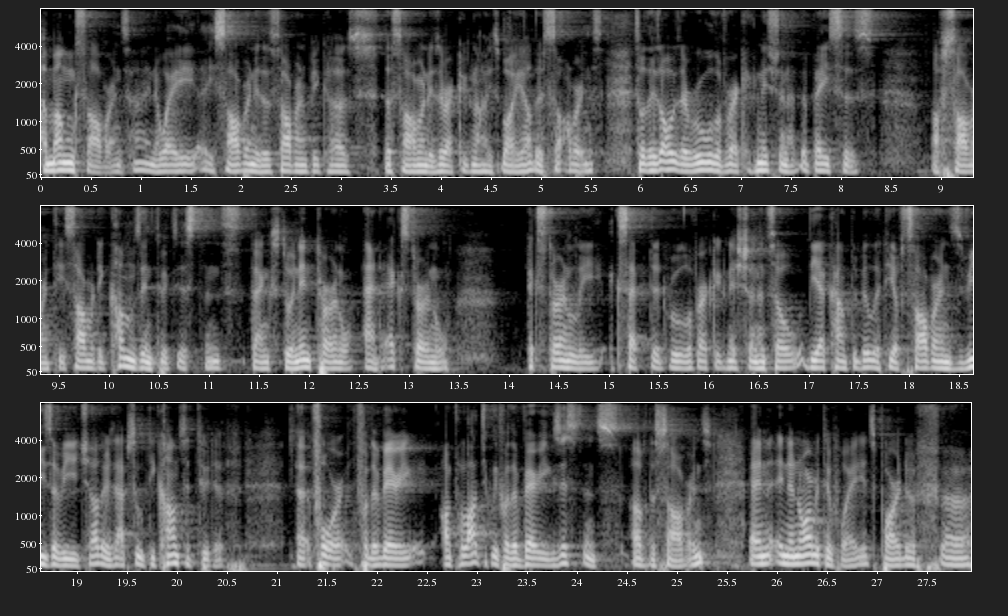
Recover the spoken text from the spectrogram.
among sovereigns. In a way, a sovereign is a sovereign because the sovereign is recognized by other sovereigns. So there's always a rule of recognition at the basis of sovereignty. Sovereignty comes into existence thanks to an internal and external, externally accepted rule of recognition. And so the accountability of sovereigns vis a vis each other is absolutely constitutive uh, for, for the very, ontologically, for the very existence of the sovereigns. And in a normative way, it's part of, uh,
